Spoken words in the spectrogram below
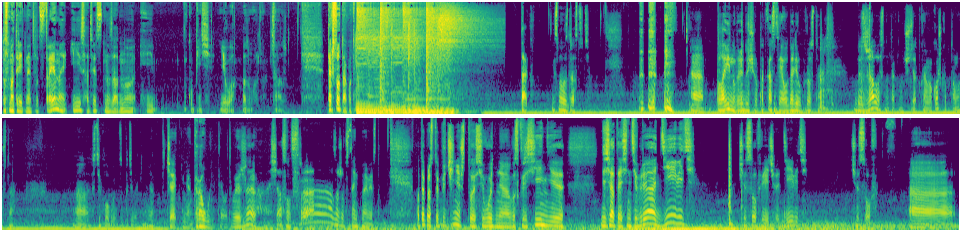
посмотреть на это вот Citroёn и, соответственно, заодно и купить его, возможно, сразу. Так что так вот. Так, и снова здравствуйте. А, половину предыдущего подкаста я удалил просто безжалостно. Так, мы чуть-чуть откроем окошко, потому что а, стекло будет запотевать. Человек меня караулит. Я вот выезжаю, а сейчас он сразу же встанет на место. По той простой причине, что сегодня воскресенье, 10 сентября, 9 часов вечера. 9 часов. А,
